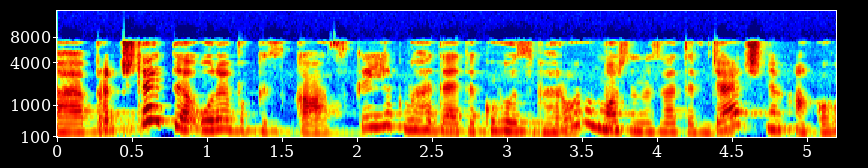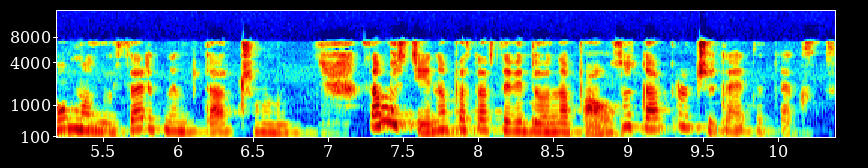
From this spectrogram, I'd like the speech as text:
Е, Прочитайте уривок із казки. Як ви гадаєте, кого з героїв можна назвати вдячним, а кого милосердним та чому? Самостійно поставте відео на паузу та прочитайте текст.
